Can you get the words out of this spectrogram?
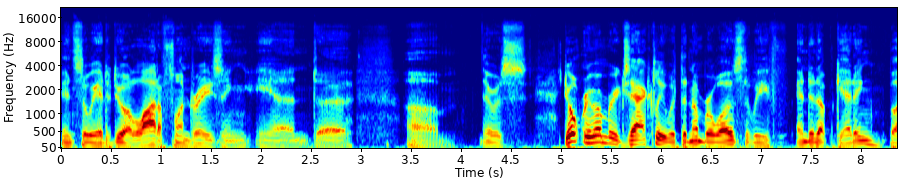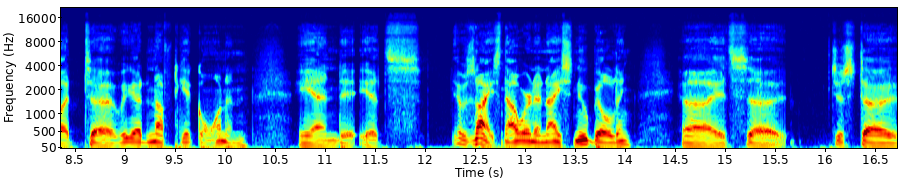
And so we had to do a lot of fundraising, and uh, um, there was, don't remember exactly what the number was that we ended up getting, but uh, we got enough to get going, and and it's it was nice. Now we're in a nice new building. Uh, it's uh, just uh,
